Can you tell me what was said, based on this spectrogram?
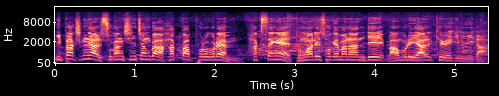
입학식 날 수강 신청과 학과 프로그램, 학생회 동아리 소개만 한 뒤 마무리할 계획입니다.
